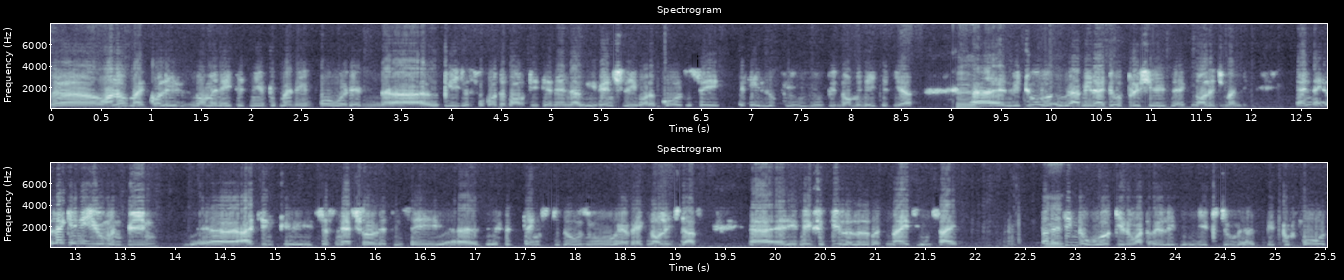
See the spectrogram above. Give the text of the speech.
Uh, one of my colleagues nominated me, put my name forward, and uh, we just forgot about it. And then I eventually got a call to say, "Hey, look, you, have been nominated here." Mm. Uh, and we do. I mean, I do appreciate the acknowledgement. And like any human being, uh, I think it's just natural that we say uh, thanks to those who have acknowledged us. Uh, and it makes you feel a little bit nice inside. But mm. I think the work is what really needs to uh, be put forward.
